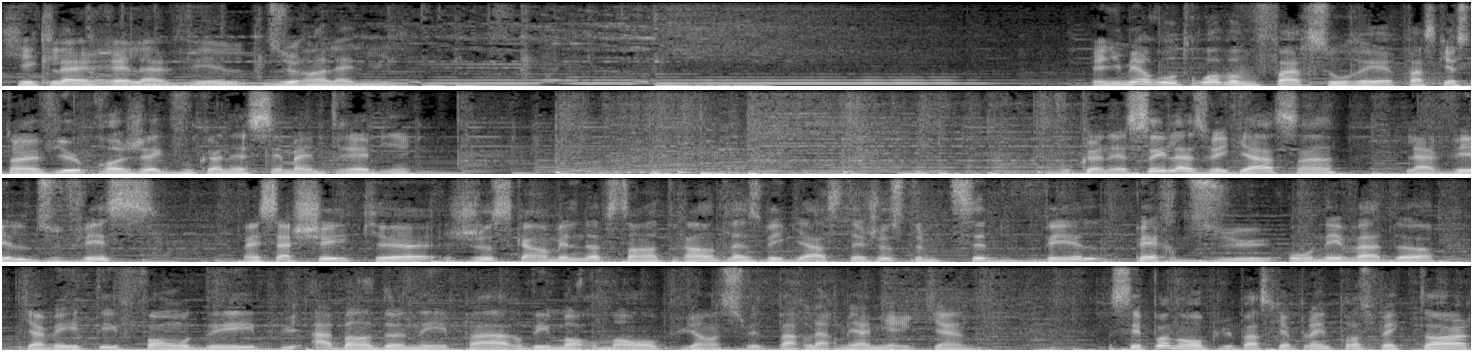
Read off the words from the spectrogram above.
qui éclairerait la ville durant la nuit. Le numéro 3 va vous faire sourire parce que c'est un vieux projet que vous connaissez même très bien. Vous connaissez Las Vegas, hein? La ville du vice? Mais sachez que jusqu'en 1930, Las Vegas, c'était juste une petite ville perdue au Nevada qui avait été fondée puis abandonnée par des Mormons puis ensuite par l'armée américaine. C'est pas non plus parce que plein de prospecteurs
